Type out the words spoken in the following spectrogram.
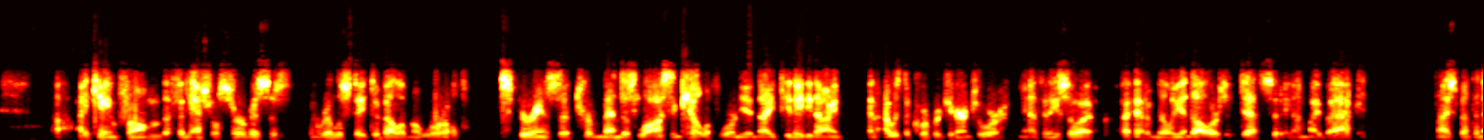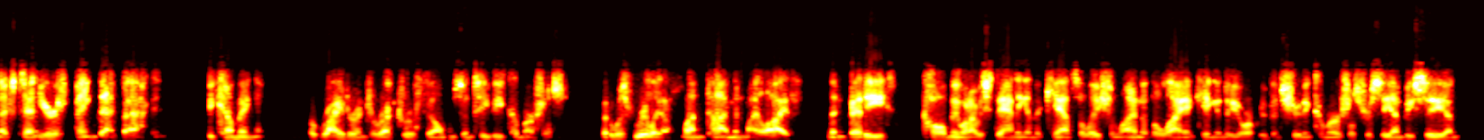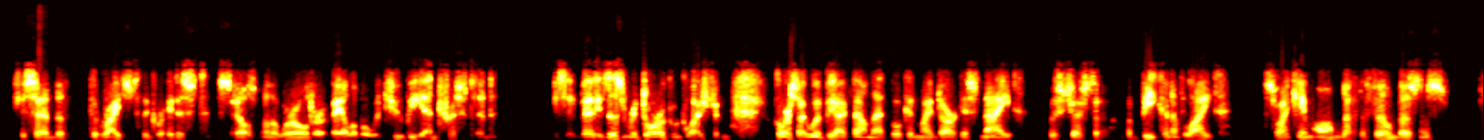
Uh, I came from the financial services and real estate development world, experienced a tremendous loss in California in 1989. And I was the corporate guarantor, Anthony. So I, I had a million dollars of debt sitting on my back. I spent the next 10 years paying that back, becoming a writer and director of films and TV commercials but it was really a fun time in my life. Then Betty called me when I was standing in the cancellation line of The Lion King in New York. We've been shooting commercials for CNBC, and she said that the rights to the greatest salesman in the world are available. Would you be interested? I said, Betty, this is a rhetorical question. Of course I would be. I found that book in my darkest night. It was just a, a beacon of light. So I came home, left the film business,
